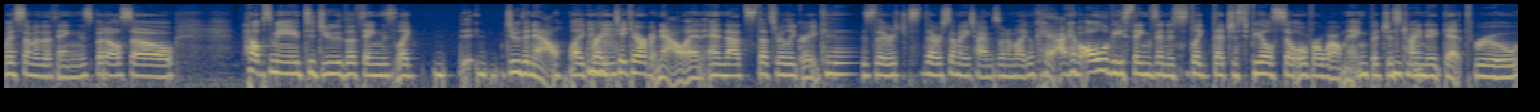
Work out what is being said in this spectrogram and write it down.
with some of the things, but also helps me to do the things like do the now like right mm-hmm. take care of it now. And and that's that's really great because there's there are so many times when i'm like okay i have all of these things and it's like that just feels so overwhelming but just mm-hmm. trying to get through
